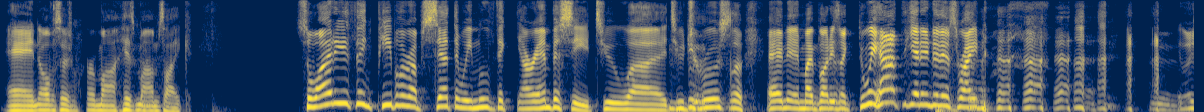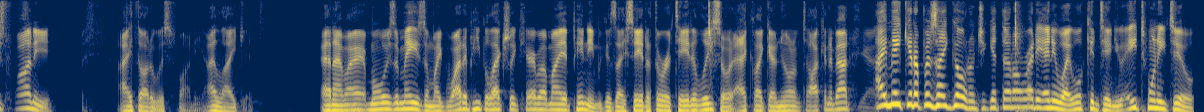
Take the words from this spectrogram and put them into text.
and all of a sudden her mom, his mom's like. So why do you think people are upset that we moved the, our embassy to uh, to Jerusalem? And, and my buddy's like, "Do we have to get into this right now?" it was funny. I thought it was funny. I like it, and I'm I'm always amazed. I'm like, why do people actually care about my opinion? Because I say it authoritatively, so it act like I know what I'm talking about. I make it up as I go. Don't you get that already? Anyway, we'll continue. Eight twenty two.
